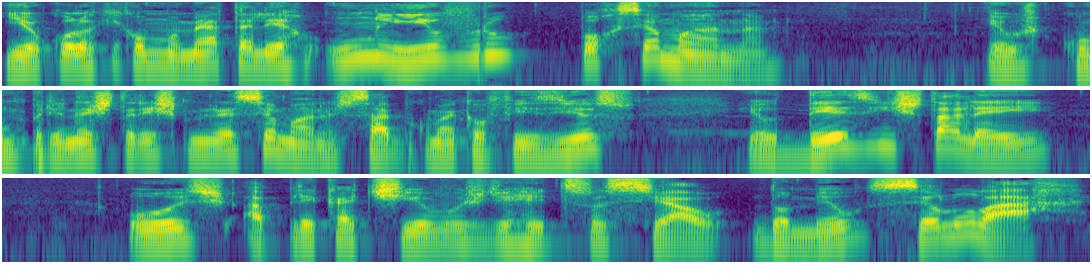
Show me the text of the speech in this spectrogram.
E eu coloquei como meta ler um livro por semana. Eu cumpri nas três primeiras semanas. Sabe como é que eu fiz isso? Eu desinstalei os aplicativos de rede social do meu celular.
